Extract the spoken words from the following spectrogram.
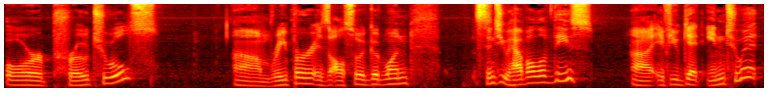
or Pro Tools. Um, Reaper is also a good one. Since you have all of these, uh, if you get into it,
